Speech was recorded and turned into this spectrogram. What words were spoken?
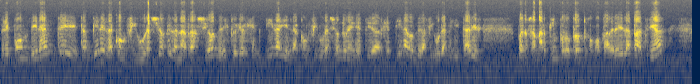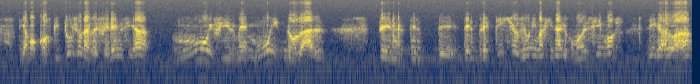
preponderante también en la configuración de la narración de la historia argentina y en la configuración de una identidad argentina donde las figuras militares, bueno, San Martín por lo pronto como padre de la patria, digamos, constituye una referencia muy firme, muy nodal del, del, prestigio de un imaginario, como decimos, ligado a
